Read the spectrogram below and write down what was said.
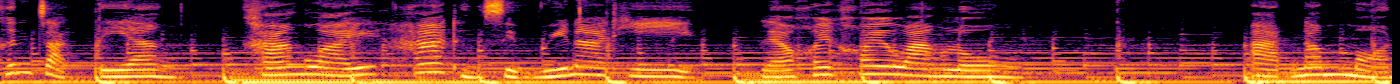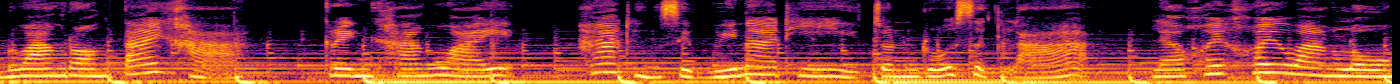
ขึ้นจากเตียง ค้างไว้ 5-10 วินาที แล้วค่อยๆวางลง อาจนำหมอนวางรองใต้ขา เกรงค้างไว้ 5-10 วินาทีจนรู้สึกล้า แล้วค่อยๆวางลง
